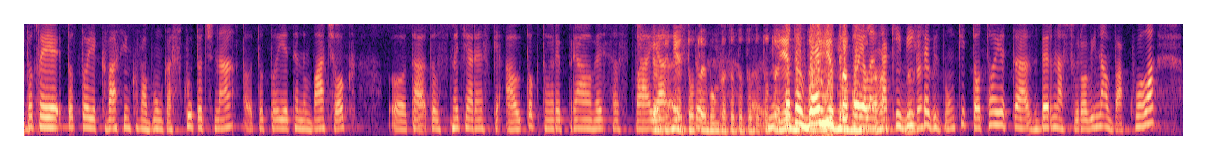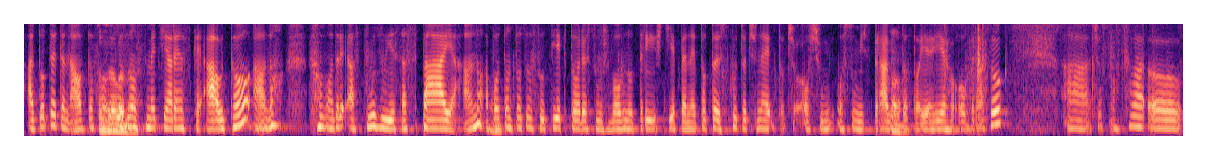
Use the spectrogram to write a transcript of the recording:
Toto, je, toto je kvasinková bunka skutočná. Toto je ten vačok, táto smetiarenské auto, ktoré práve sa spája... Ja, nie, toto to, je bunka, toto, toto, toto, nie, toto je vnútri, to je len taký výsek z bunky. Toto je tá zberná surovina, vakuola a toto je ten auto, vozom smetiarenské auto, áno, modré, a fúzuje sa, spája, áno, a potom toto sú tie, ktoré sú už vo vnútri štiepené. Toto je skutočné, to, čo Osumi spravil, toto je jeho obrazok. A čo som chcela uh,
